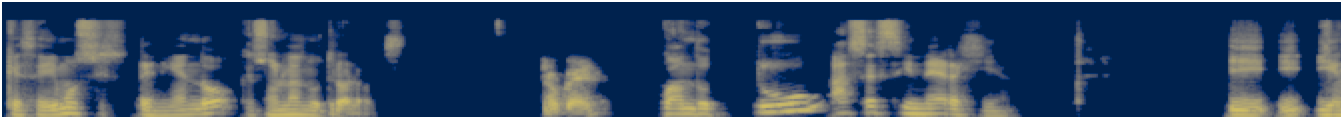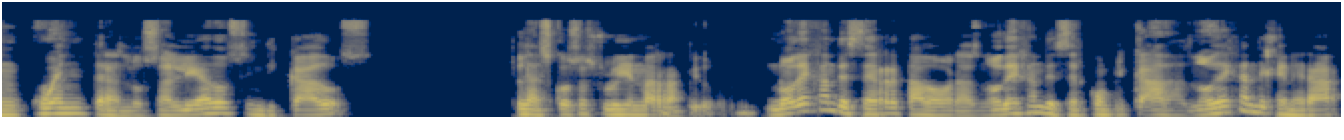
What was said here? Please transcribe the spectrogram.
que seguimos teniendo, que son las nutriólogas. Ok. Cuando tú haces sinergia y, y encuentras los aliados indicados, las cosas fluyen más rápido. No dejan de ser retadoras, no dejan de ser complicadas, no dejan de generar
